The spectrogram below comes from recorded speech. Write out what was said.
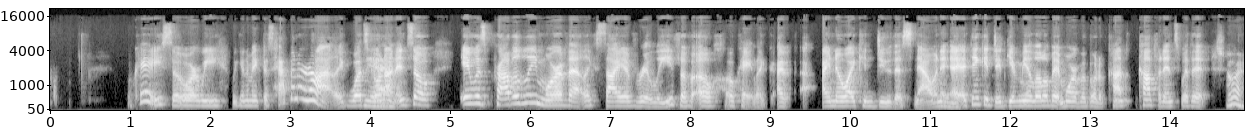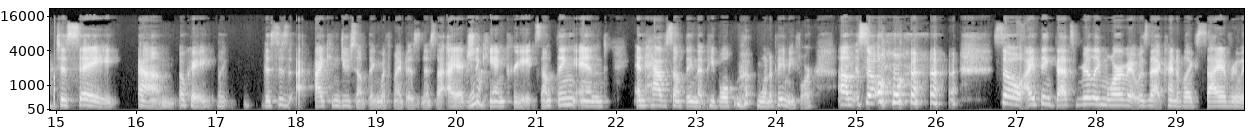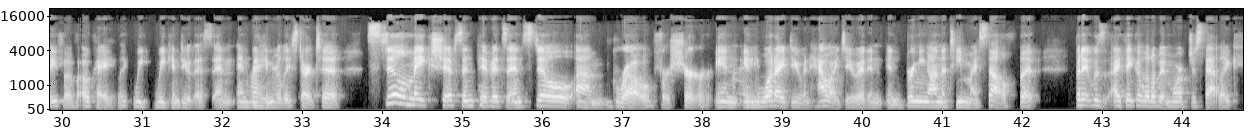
okay, so are we we going to make this happen or not? Like what's yeah. going on? And so it was probably more of that like sigh of relief of oh okay like I I know I can do this now and it, mm-hmm. I think it did give me a little bit more of a vote of con- confidence with it sure. to say um, okay, like this is I, I, can do something with my business. I, I actually yeah. can create something and and have something that people want to pay me for. Um, so so I think that's really more of it was that kind of like sigh of relief of okay, like we we can do this and and right. we can really start to still make shifts and pivots and still um, grow for sure in right. in what I do and how I do it and, and bringing on the team myself. But but it was I think a little bit more of just that like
